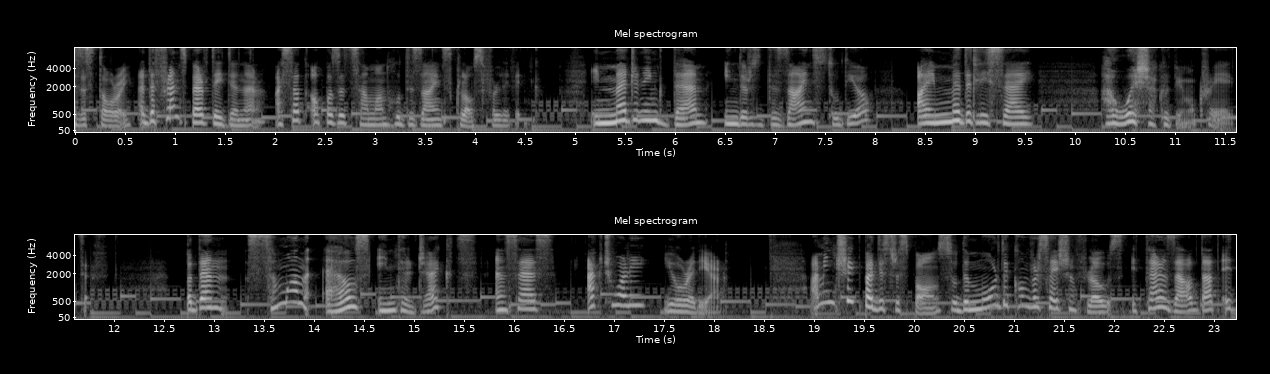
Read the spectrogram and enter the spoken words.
is a story. At a friend's birthday dinner, I sat opposite someone who designs clothes for living. Imagining them in their design studio, I immediately say, I wish I could be more creative. But then someone else interjects and says, Actually, you already are. I'm intrigued by this response, so the more the conversation flows, it turns out that it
